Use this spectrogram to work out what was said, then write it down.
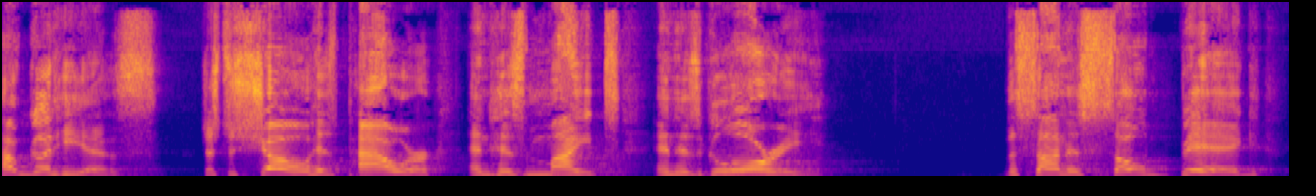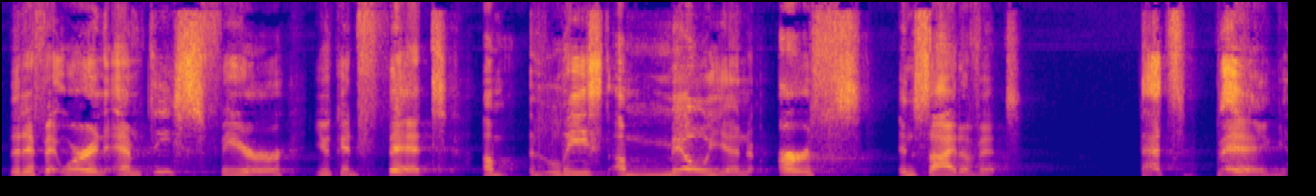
how good he is, just to show his power and his might and his glory. The sun is so big that if it were an empty sphere, you could fit a, at least a million Earths inside of it. That's big.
